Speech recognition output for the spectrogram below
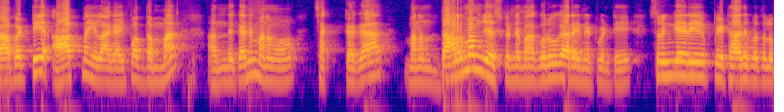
కాబట్టి ఆత్మ ఇలాగ అయిపోద్దమ్మా. అందుకని మనము చక్కగా మనం ధర్మం చేసుకుంటే మా గురువు గారు అయినటువంటి శృంగేరి పీఠాధిపతులు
